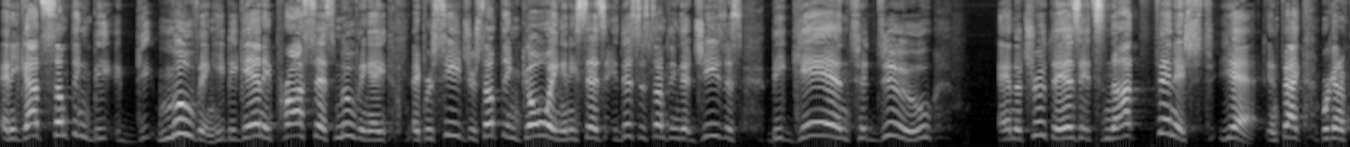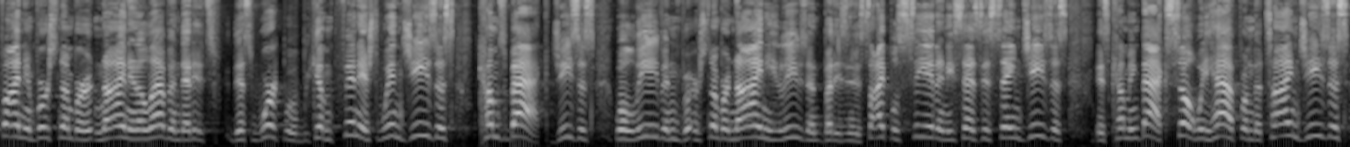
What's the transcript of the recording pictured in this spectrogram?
and he got something be, moving. He began a process moving, a, a procedure, something going. And he says, This is something that Jesus began to do and the truth is, it's not finished yet. In fact, we're going to find in verse number 9 and 11 that it's, this work will become finished when Jesus comes back. Jesus will leave in verse number 9, he leaves, and, but his disciples see it, and he says, This same Jesus is coming back. So we have from the time Jesus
